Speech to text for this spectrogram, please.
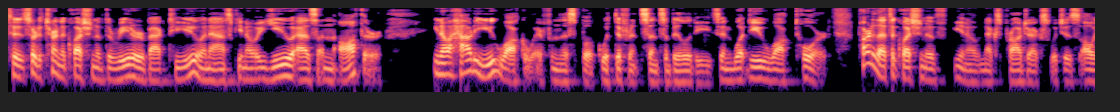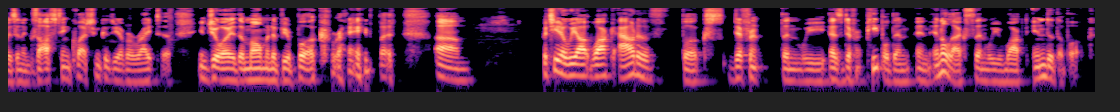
to sort of turn the question of the reader back to you and ask, you know, you as an author, you know, how do you walk away from this book with different sensibilities and what do you walk toward? Part of that's a question of, you know, next projects, which is always an exhausting question because you have a right to enjoy the moment of your book, right? But, um, but, you know, we all walk out of books different than we, as different people than, and intellects than we walked into the book.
